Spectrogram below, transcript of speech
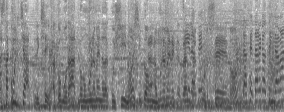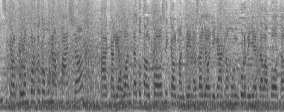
està colxat, dic sí, acomodat com en una mena de coixí, no? Així com... Amb una mena de, Sí, de de fet- curser, no? De fet, ara que el tinc davant, sí que el colom porta com una faixa eh, que li aguanta tot el cos i que el manté. No és allò lligat amb un cordillet de la pota,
